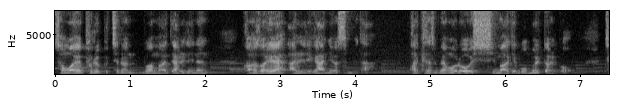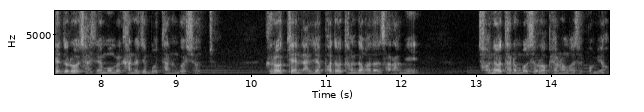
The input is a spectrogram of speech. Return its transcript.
성화에 불을 붙이는 무함마드 알리는 과거의 알리가 아니었습니다. 파키스 병으로 심하게 몸을 떨고 제대로 자신의 몸을 가누지 못하는 것이었죠. 그렇게 날렵하도 당당하던 사람이 전혀 다른 모습으로 변한 것을 보며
